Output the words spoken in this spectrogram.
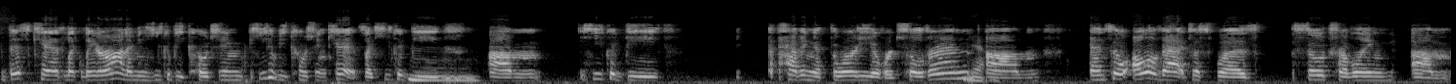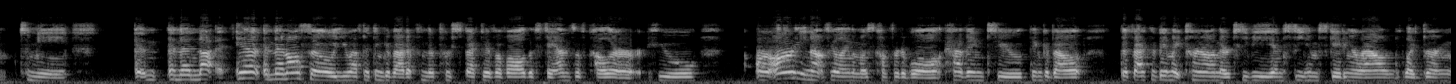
this kid like later on i mean he could be coaching he could be coaching kids like he could be mm. um he could be having authority over children. Yeah. Um, and so all of that just was so troubling um, to me. And, and then not and, and then also you have to think about it from the perspective of all the fans of color who are already not feeling the most comfortable having to think about the fact that they might turn on their TV and see him skating around like during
